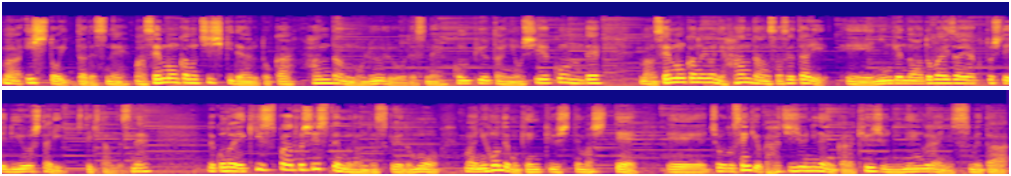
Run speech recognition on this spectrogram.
まあ、医師といったですね、まあ、専門家の知識であるとか判断のルールをですねコンピューターに教え込んで、まあ、専門家のように判断させたり、えー、人間のアドバイザー役として利用したりしてきたんですね。でこのエキスパートシステムなんですけれども、まあ、日本でも研究してまして、えー、ちょうど1982年から92年ぐらいに進めた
